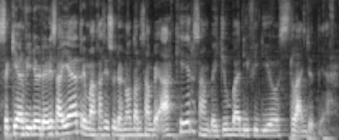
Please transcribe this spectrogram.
Sekian video dari saya. Terima kasih sudah nonton sampai akhir. Sampai jumpa di video selanjutnya.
